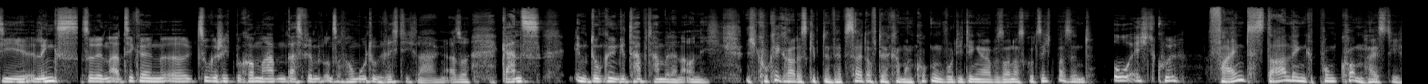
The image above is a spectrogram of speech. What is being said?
die Links zu den Artikeln äh, zugeschickt bekommen haben, dass wir mit unserer Vermutung richtig lagen. Also ganz im Dunkeln getappt haben wir dann auch nicht. Ich gucke gerade, es gibt eine Website, auf der kann man gucken, wo die Dinger besonders gut sichtbar sind. Oh, echt cool. Findstarlink.com heißt die.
